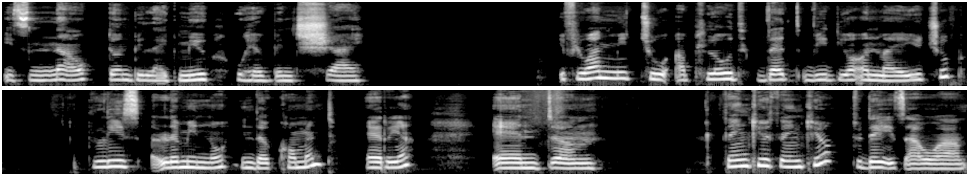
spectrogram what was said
is now. Don't be like me who have been shy. If you want me to upload that video on my YouTube, please let me know in the comment area. And um, thank you thank you. Today is our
